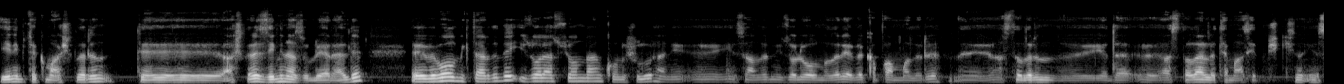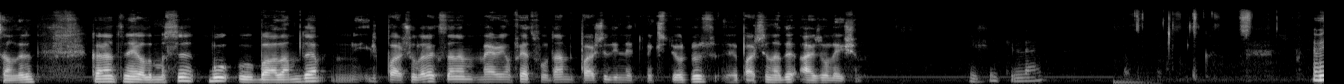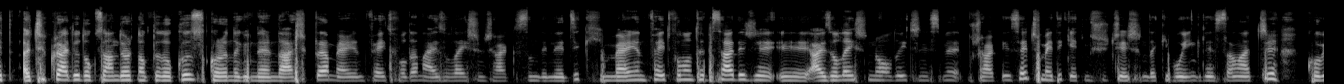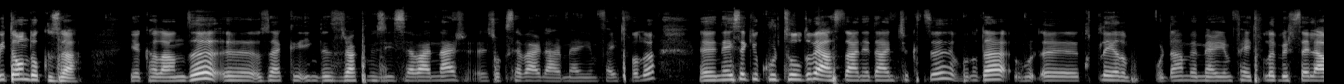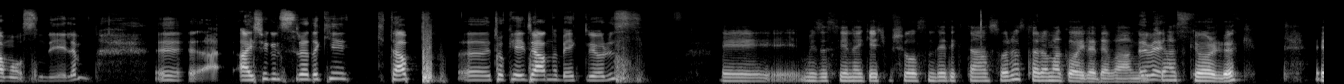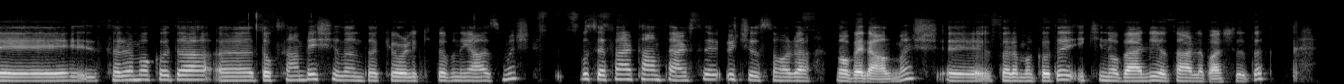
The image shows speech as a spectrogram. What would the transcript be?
yeni bir takım aşkların e, aşklara zemin hazırlıyor herhalde. E, ve bol miktarda da izolasyondan konuşulur. Hani e, insanların izole olmaları, eve kapanmaları, e, hastaların e, ya da e, hastalarla temas etmiş insanların karantinaya alınması. Bu e, bağlamda ilk parça olarak sana Marion Faithfull'dan bir parça dinletmek istiyoruz. E, parçanın adı Isolation. Teşekkürler. Evet Açık Radyo 94.9 Korona günlerinde aşkta Marion Faithfull'dan Isolation şarkısını dinledik. Marion Faithfull'un tabi sadece e, Isolation olduğu için ismi bu şarkıyı seçmedik. 73 yaşındaki bu İngiliz sanatçı Covid-19'a yakalandı. Ee, özellikle İngiliz rock müziği sevenler e, çok severler Marion Faithfull'u. E, neyse ki kurtuldu ve hastaneden çıktı. Bunu da e, kutlayalım buradan ve Marion Faithfull'a bir selam olsun diyelim. E, Ayşegül sıradaki kitap e, çok heyecanlı bekliyoruz. E, müzisyene geçmiş olsun dedikten sonra Saramago ile devam edeceğiz. Evet. Körlük. E, Saramago'da e, 95 yılında Körlük kitabını yazmış. Bu sefer tam tersi 3 yıl sonra Nobel almış. E, Saramago'da iki Nobel'li yazarla başladık.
